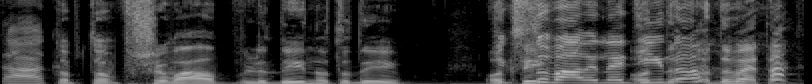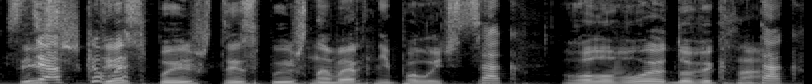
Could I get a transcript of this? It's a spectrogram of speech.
Так. Тобто вшивав людину туди. От ти- Фіксували надійно. От, давай так. Ти, Стяжками. ти спиш, ти спиш на верхній поличці. Так, Головою до вікна. так.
